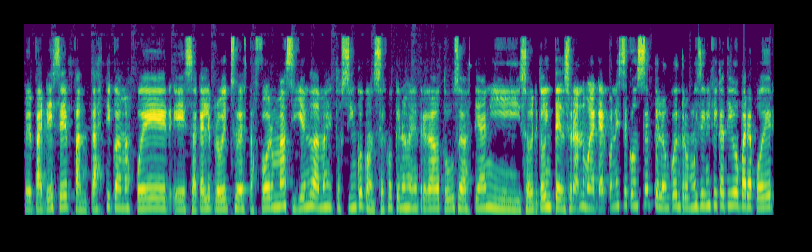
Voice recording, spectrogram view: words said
Me parece fantástico. Además poder eh, sacarle provecho de esta forma, siguiendo además estos cinco consejos que nos han entregado tú, Sebastián, y sobre todo intencionando, me voy a quedar con ese concepto, lo encuentro muy significativo para poder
